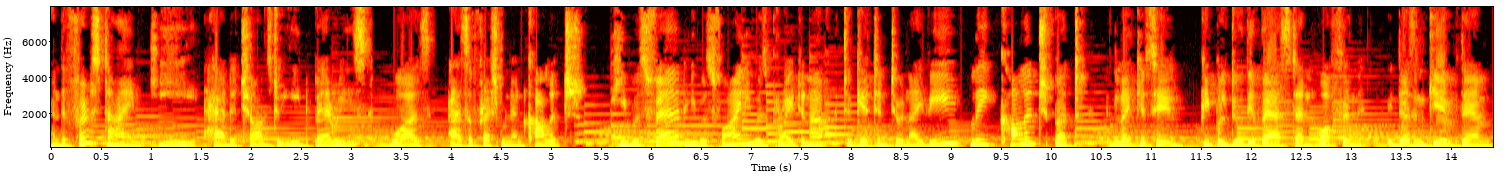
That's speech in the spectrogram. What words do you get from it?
And the first time he had a chance to eat berries was as a freshman in college. He was fed, he was fine, he was bright enough to get into an Ivy League college, but like you say, people do their best and often it doesn't give them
